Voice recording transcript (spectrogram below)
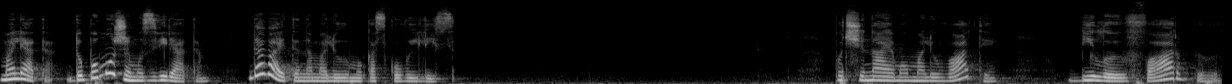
Малята, допоможемо звірятам. Давайте намалюємо казковий ліс. Починаємо малювати білою фарбою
